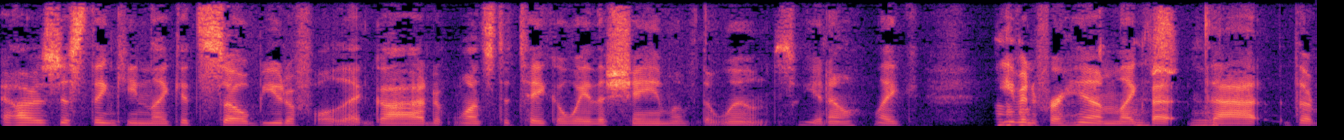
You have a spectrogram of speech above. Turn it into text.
I was just thinking, like, it's so beautiful that God wants to take away the shame of the wounds. You know, like uh-huh. even for him, like that that the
